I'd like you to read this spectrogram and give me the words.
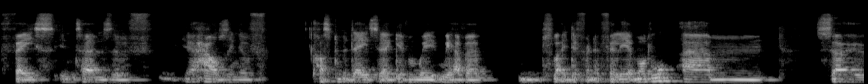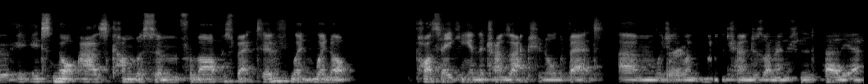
face in terms of you know, housing of customer data, given we, we have a slightly different affiliate model. Um, so it- it's not as cumbersome from our perspective when we're not partaking in the transaction or the bet, um, which is Right. one one of the challenges I mentioned earlier.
